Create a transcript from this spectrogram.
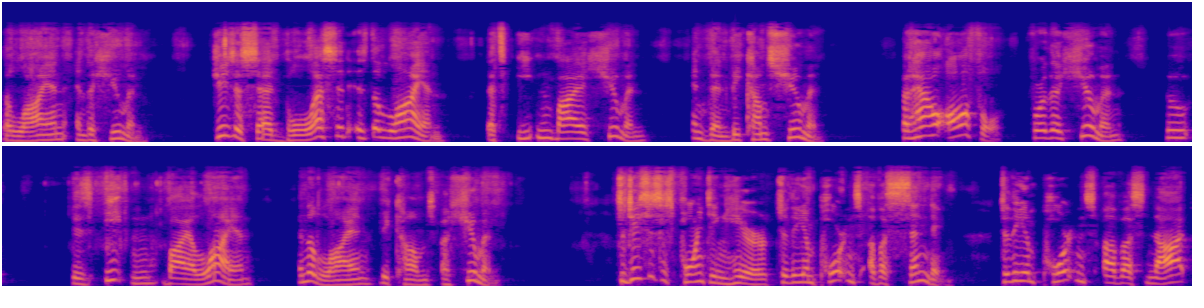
the lion and the human. Jesus said, Blessed is the lion that's eaten by a human and then becomes human. But how awful for the human who is eaten by a lion and the lion becomes a human. So Jesus is pointing here to the importance of ascending, to the importance of us not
